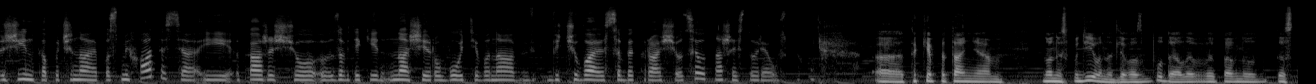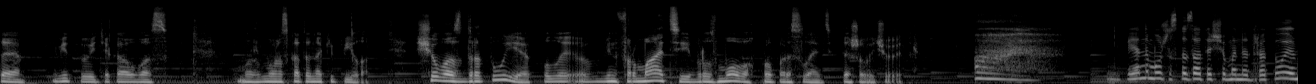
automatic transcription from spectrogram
жінка починає посміхатися і каже, що завдяки нашій роботі вона відчуває себе краще. Оце от наша історія успіху. Е, таке питання ну несподіване для вас буде, але ви певно дасте відповідь, яка у вас мож, можна сказати накипіла. Що вас дратує, коли в інформації, в розмовах про переселенців, те, що ви чуєте? Ай, я не можу сказати, що мене дратує.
